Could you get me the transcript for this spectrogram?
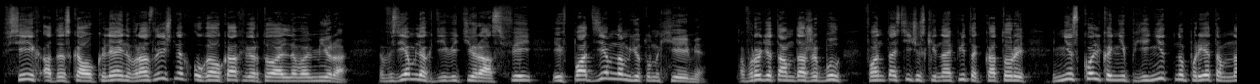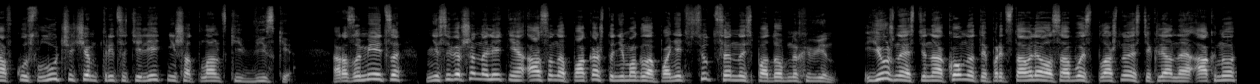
Все их отыскал Кляйн в различных уголках виртуального мира, в землях девяти раз фей и в подземном Ютунхейме. Вроде там даже был фантастический напиток, который нисколько не пьянит, но при этом на вкус лучше, чем 30-летний шотландский виски. А разумеется, несовершеннолетняя Асуна пока что не могла понять всю ценность подобных вин. Южная стена комнаты представляла собой сплошное стеклянное окно,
